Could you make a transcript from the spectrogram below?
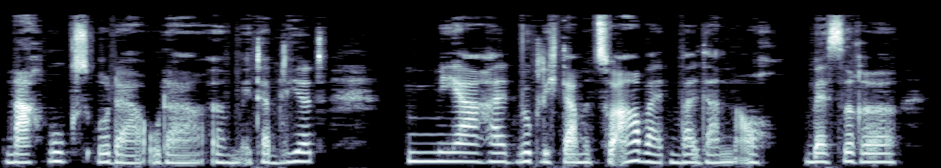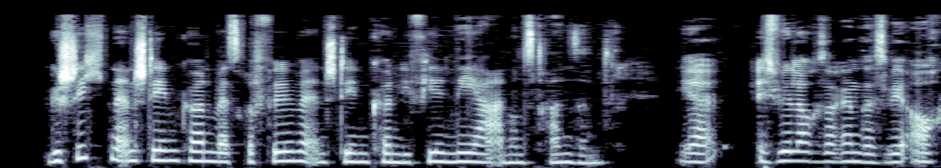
Nachwuchs oder, oder ähm, etabliert, mehr halt wirklich damit zu arbeiten, weil dann auch bessere Geschichten entstehen können, bessere Filme entstehen können, die viel näher an uns dran sind. Ja, ich will auch sagen, dass wir auch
